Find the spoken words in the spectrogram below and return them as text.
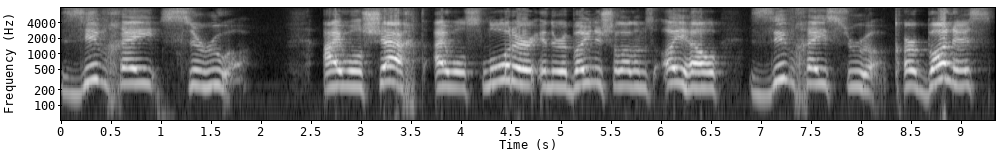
zivchei serua. I will shecht, I will slaughter in the Ribbono Shel Olam's oihel zivchei serua, karbonis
